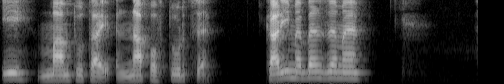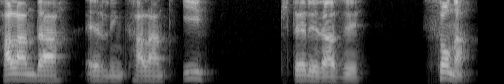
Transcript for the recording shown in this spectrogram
i mam tutaj na powtórce Karimę Benzemę, Halanda, Erling Haaland i cztery razy Sona.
